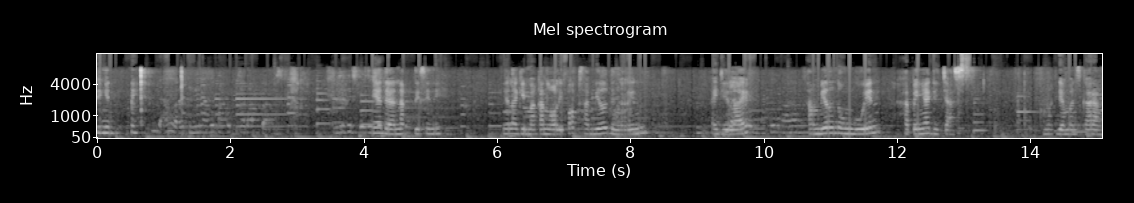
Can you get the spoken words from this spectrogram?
Dingin. Nih. Enggak, enggak dingin aku takut Ini ada anak di sini. Dia lagi makan lollipop sambil dengerin IG live. sambil nungguin HP-nya dicas anak zaman sekarang.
